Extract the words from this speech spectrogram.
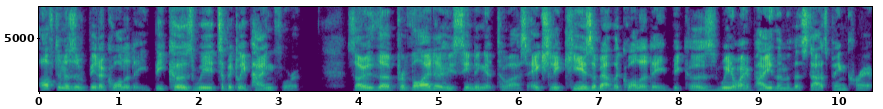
often is of better quality because we're typically paying for it. So the provider who's sending it to us actually cares about the quality because we won't pay them if it starts being crap.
